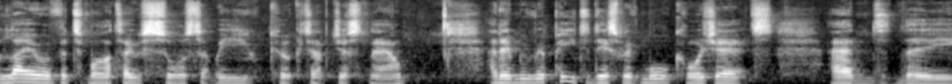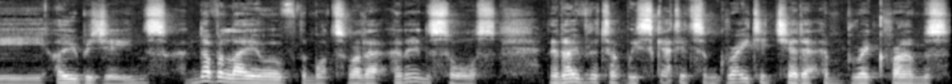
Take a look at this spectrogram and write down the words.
layer of the tomato sauce that we cooked up just now. And then we repeated this with more courgettes and the aubergines, another layer of the mozzarella and then sauce. Then over the top we scattered some grated cheddar and breadcrumbs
